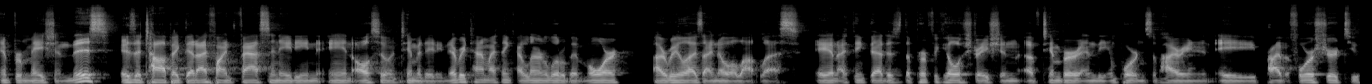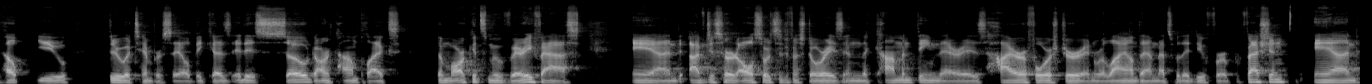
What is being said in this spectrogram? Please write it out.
information. This is a topic that I find fascinating and also intimidating. Every time I think I learn a little bit more, I realize I know a lot less. And I think that is the perfect illustration of timber and the importance of hiring a private forester to help you through a timber sale because it is so darn complex. The markets move very fast. And I've just heard all sorts of different stories. And the common theme there is hire a forester and rely on them. That's what they do for a profession. And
